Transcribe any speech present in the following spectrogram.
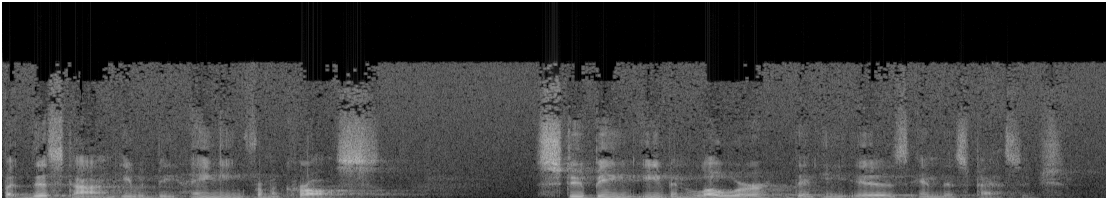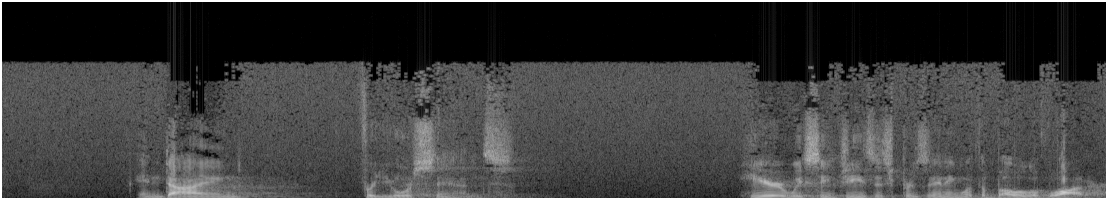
but this time he would be hanging from a cross stooping even lower than he is in this passage and dying for your sins. Here we see Jesus presenting with a bowl of water.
